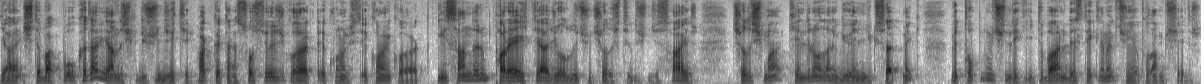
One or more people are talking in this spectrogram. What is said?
Yani işte bak bu o kadar yanlış bir düşünce ki. Hakikaten sosyolojik olarak da ekonomist, ekonomik olarak da. İnsanların paraya ihtiyacı olduğu için çalıştığı düşüncesi. Hayır. Çalışma kendine olan güvenini yükseltmek ve toplum içindeki itibarını desteklemek için yapılan bir şeydir.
